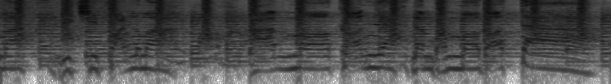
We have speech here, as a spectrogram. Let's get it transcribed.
리치 펀 놈아. 밥 먹었냐? 난 밥 먹었다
